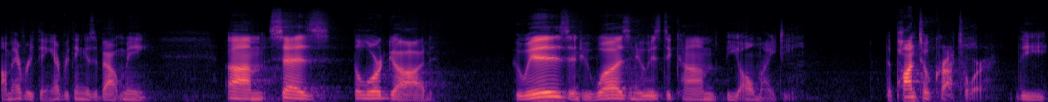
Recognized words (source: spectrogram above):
I'm everything. Everything is about me. Um, says the Lord God, who is and who was and who is to come, the Almighty, the Pantocrator, the,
